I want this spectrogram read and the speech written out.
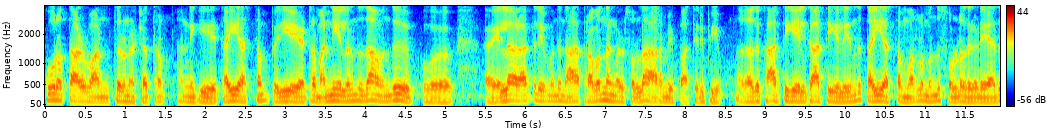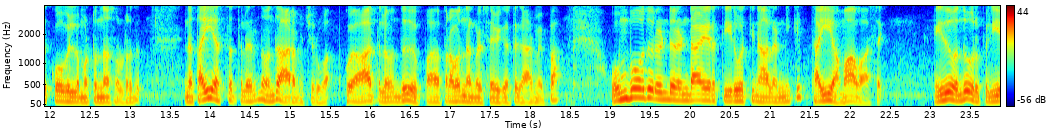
கூரத்தாழ்வான் திருநட்சத்திரம். அன்னைக்கு தை ஹஸ்தம் பெரிய ஏற்றம். அன்னியிலேருந்து தான் வந்து எல்லா ராத்திரியும் வந்து நான் பிரபந்தங்கள் சொல்ல ஆரம்பிப்பா திருப்பியும். அதாவது கார்த்திகையில் கார்த்திகையிலேருந்து தை ஹஸ்தம் வரலும் வந்து சொல்கிறது கிடையாது. கோவிலில் மட்டும்தான் சொல்கிறது இந்த தை அஸ்தத்துலேருந்து வந்து ஆரம்பிச்சிருவா. ஆற்றுல வந்து ப பிரபந்தங்கள் சேவிக்கிறதுக்கு ஆரம்பிப்பாள் ஒம்பது ரெண்டு ரெண்டாயிரத்தி இருபத்தி நாலு அன்னைக்கு தை அமாவாசை. இது வந்து ஒரு பெரிய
